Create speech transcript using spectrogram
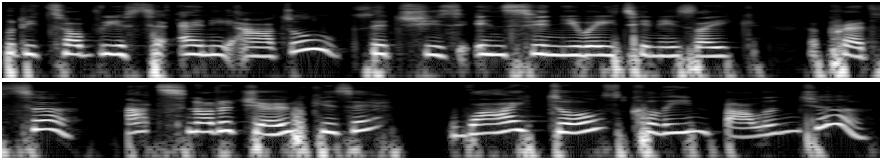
But it's obvious to any adult that she's insinuating is like a predator. That's not a joke, is it? Why does Colleen Ballinger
